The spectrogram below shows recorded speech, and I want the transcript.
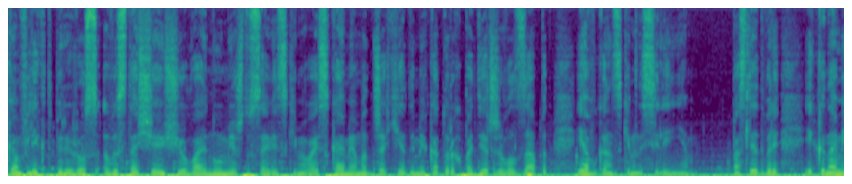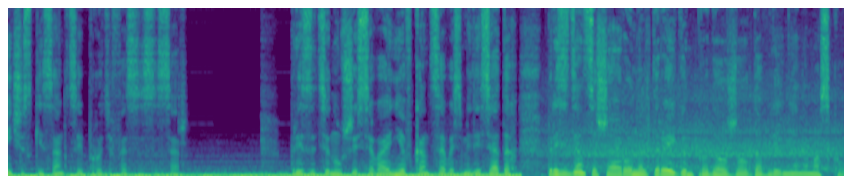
Конфликт перерос в истощающую войну между советскими войсками, маджахедами, которых поддерживал Запад, и афганским населением. Последовали экономические санкции против СССР. При затянувшейся войне в конце 80-х президент США Рональд Рейган продолжал давление на Москву.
